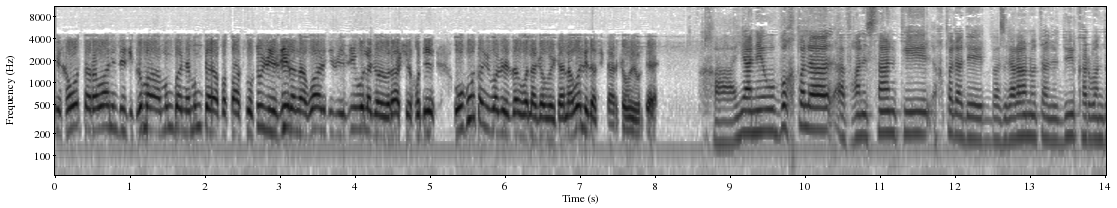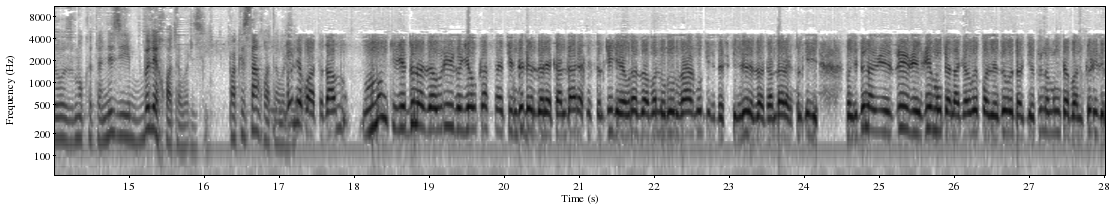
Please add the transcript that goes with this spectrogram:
پیښور ته روان دي چې کومه موږ باندې موږ ته په پاسپورتو ویزې را نه غواړي چې ویزې ولګوي راشي خو دې وبو ته یو ویزه ولګوي کنه ولې دا کار کوي ورته خا یعنی وب خپل افغانستان کې خپل د بزګرانو ته دوی کروندو زموږ ته نزي بل خواته ورزي پاکستان خواته ورزي بل خواته مونږ چې یدونه زوریږو یو کس نه پنځه ډیر درې کلدار اخیستل کیږي یو ورځ بل ورور غاغ وکړي چې د سپینځي د کلدار اخیستل کیږي نو یدونه ویزه ویزه مونږ ته لګوي په ویزه د ګیټونه مونږ ته بند کړي دي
